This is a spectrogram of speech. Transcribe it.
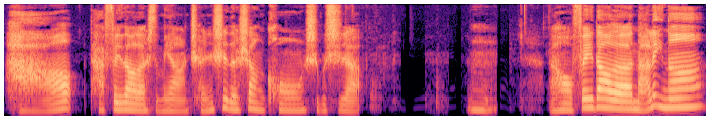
好，它飞到了什么样？城市的上空，是不是？”嗯，然后飞到了哪里呢？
